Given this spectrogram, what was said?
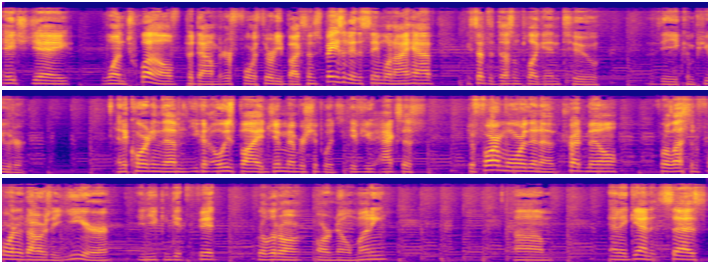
HJ112 pedometer for 30 bucks. And it's basically the same one I have, except it doesn't plug into the computer. And according to them, you can always buy a gym membership, which gives you access to far more than a treadmill for less than $400 a year, and you can get fit for little or no money. Um, and again, it says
